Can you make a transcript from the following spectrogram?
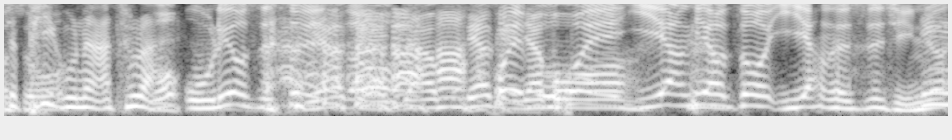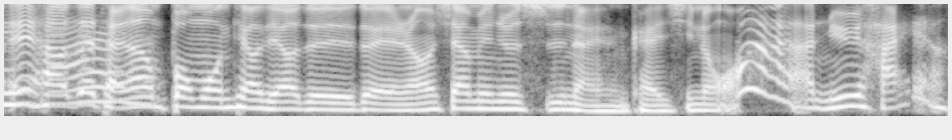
到说，就屁股拿出来我五六十岁的时候，你要给会不人家摸会一样要做一样的事情？就女哎，还要在台上蹦蹦跳跳，对对对，然后下面就师奶很开心哦，哇，女孩啊，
